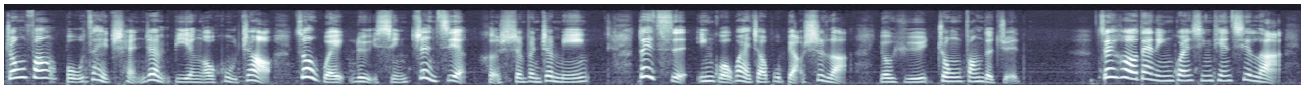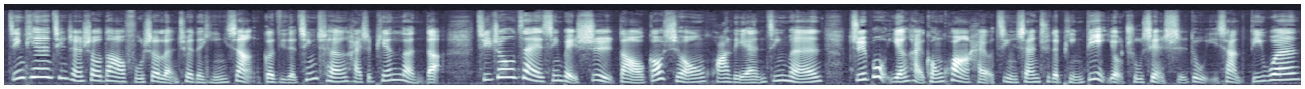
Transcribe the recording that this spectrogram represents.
中方不再承认 BNO 护照作为旅行证件和身份证明。对此，英国外交部表示了，由于中方的决。最后带您关心天气了。今天清晨受到辐射冷却的影响，各地的清晨还是偏冷的。其中在新北市到高雄、花莲、金门，局部沿海空旷，还有近山区的平地，有出现十度以下的低温。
